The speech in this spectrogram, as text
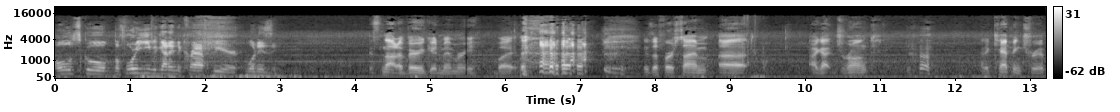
old school before you even got into craft beer, what is it? it's not a very good memory, but it's the first time uh, I got drunk at a camping trip.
